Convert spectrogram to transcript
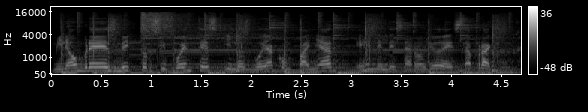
Mi nombre es Víctor Cifuentes y los voy a acompañar en el desarrollo de esta práctica.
